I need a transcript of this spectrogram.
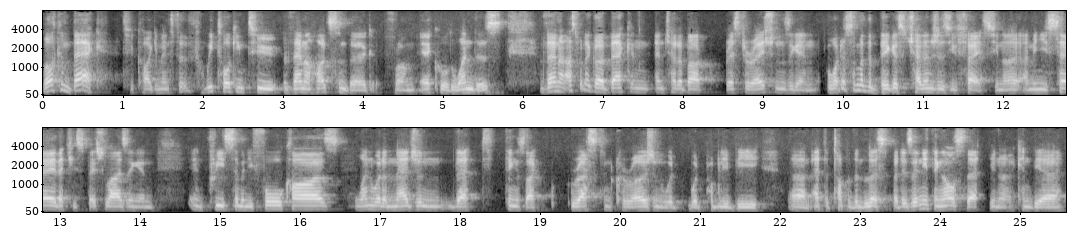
Welcome back to Cargumentative. We're talking to Werner Hartzenberg from Air Cooled Wonders. Vanna, I just want to go back and, and chat about restorations again. What are some of the biggest challenges you face? You know, I mean, you say that you're specializing in, in pre 74 cars. One would imagine that things like rust and corrosion would, would probably be um, at the top of the list. But is there anything else that, you know, can be a,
